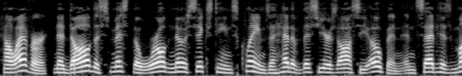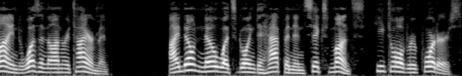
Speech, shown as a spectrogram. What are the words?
However, Nadal dismissed the World No-16's claims ahead of this year's Aussie Open and said his mind wasn't on retirement. I don't know what's going to happen in six months, he told reporters.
